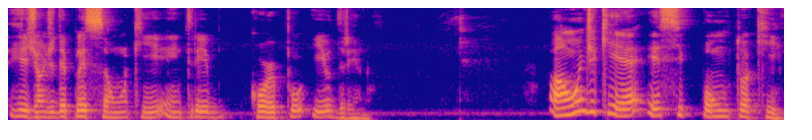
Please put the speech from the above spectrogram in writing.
região de depressão aqui entre corpo e o dreno. Aonde que é esse ponto aqui?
